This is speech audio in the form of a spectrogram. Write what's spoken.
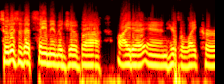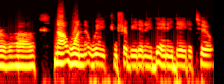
So this is that same image of uh, Ida, and here's a light curve, uh, not one that we contribute any, any data to.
